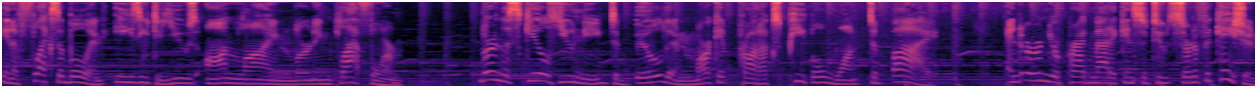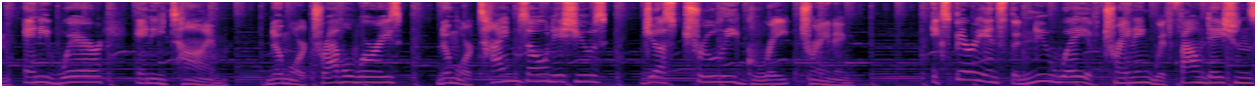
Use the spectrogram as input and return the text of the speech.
in a flexible and easy to use online learning platform. Learn the skills you need to build and market products people want to buy. And earn your Pragmatic Institute certification anywhere, anytime. No more travel worries, no more time zone issues, just truly great training. Experience the new way of training with Foundations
